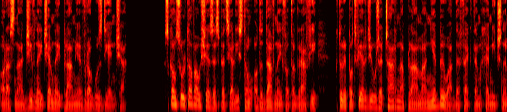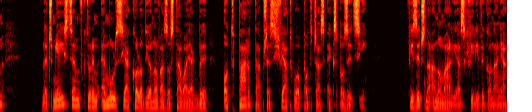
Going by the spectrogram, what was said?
oraz na dziwnej ciemnej plamie w rogu zdjęcia. Skonsultował się ze specjalistą od dawnej fotografii, który potwierdził, że czarna plama nie była defektem chemicznym, lecz miejscem, w którym emulsja kolodionowa została jakby odparta przez światło podczas ekspozycji. Fizyczna anomalia z chwili wykonania,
